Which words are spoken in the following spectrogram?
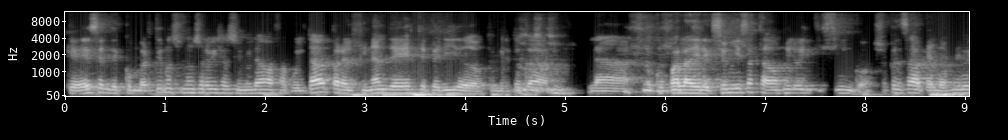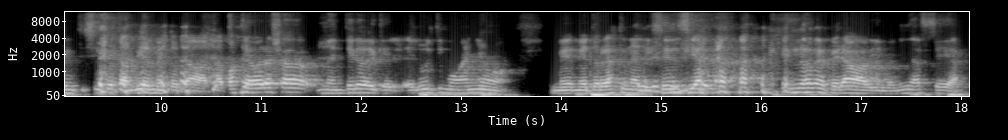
que es el de convertirnos en un servicio asimilado a facultad para el final de este periodo, que me toca ocupar la dirección, y es hasta 2025. Yo pensaba que el 2025 también me tocaba. Capaz que ahora ya me entero de que el último año me, me otorgaste una licencia que no me esperaba, bienvenida sea.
